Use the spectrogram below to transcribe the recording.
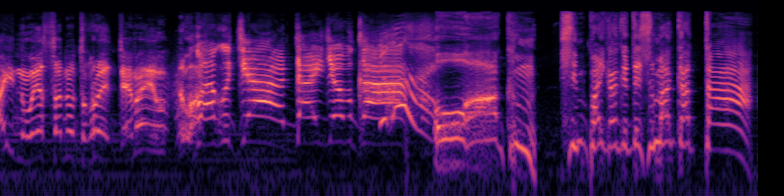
アインのおやつさんのところへ出前を。バグちゃん大丈夫か？おあーくん心配かけてすまんかった。なん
